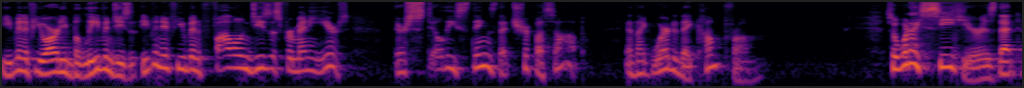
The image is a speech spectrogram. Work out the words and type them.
even if you already believe in Jesus, even if you've been following Jesus for many years, there's still these things that trip us up. And like, where did they come from? So, what I see here is that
